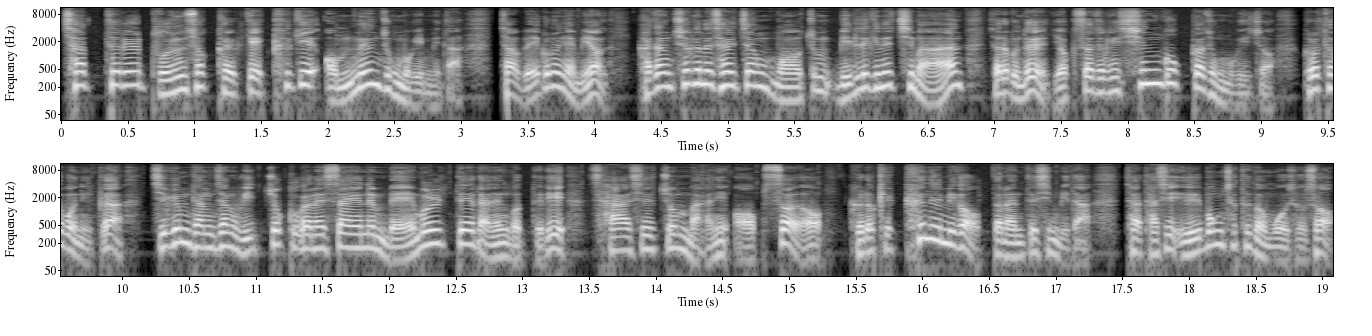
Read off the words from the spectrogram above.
차트를 분석할 게 크게 없는 종목입니다. 자 왜 그러냐면 가장 최근에 살짝 뭐 좀 밀리긴 했지만 자, 여러분들 역사적인 신고가 종목이죠. 그렇다 보니까 지금 당장 위쪽 구간에 쌓이는 매물대라는 것들이 사실 좀 많이 없어요. 그렇게 큰 의미가 없다는 뜻입니다. 자 다시 일봉 차트 넘어오셔서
